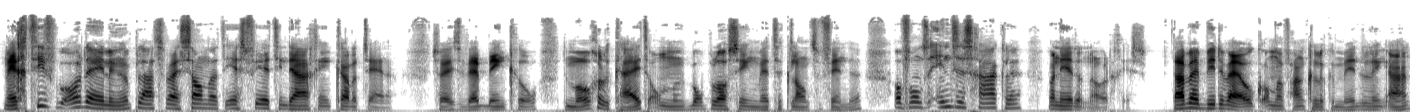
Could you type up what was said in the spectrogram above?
Negatieve beoordelingen plaatsen wij standaard eerst 14 dagen in quarantaine. Zo heeft de webwinkel de mogelijkheid om een oplossing met de klant te vinden of ons in te schakelen wanneer dat nodig is. Daarbij bieden wij ook onafhankelijke middeling aan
